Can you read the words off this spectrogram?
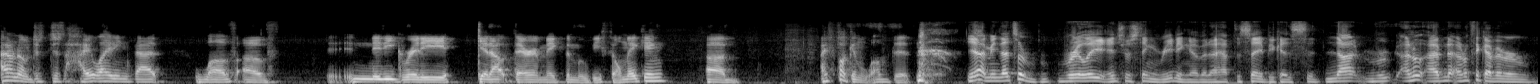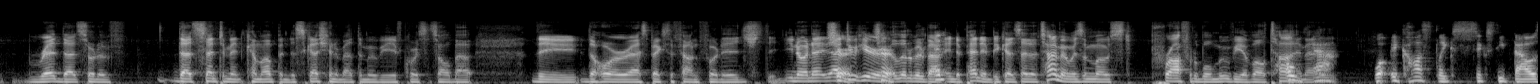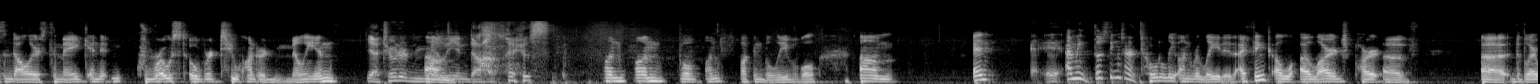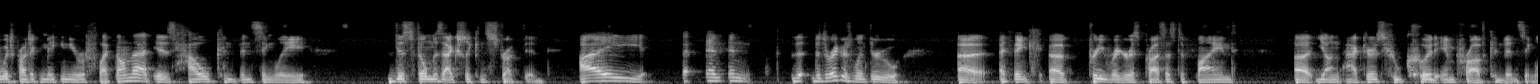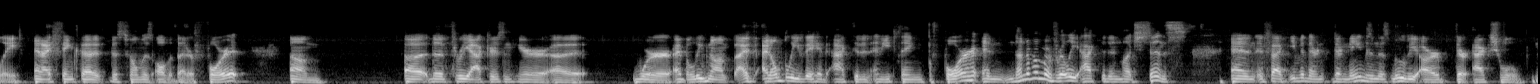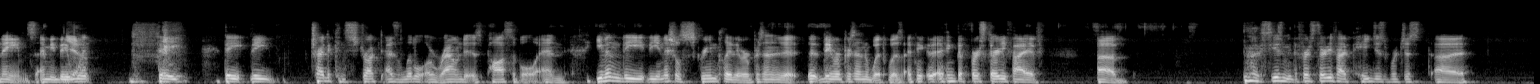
i don't know just just highlighting that love of nitty gritty, get out there and make the movie filmmaking. Um, I fucking loved it. Yeah, I mean that's a really interesting reading of it, I have to say, because not I don't I've, I don't think I've ever read that sort of that sentiment come up in discussion about the movie. Of course, it's all about the the horror aspects of found footage, you know. And I, I do hear sure. a little bit about And- Independent because at the time it was the most profitable movie of all oh time. yeah. Well, it cost like sixty thousand dollars to make, and it grossed over two hundred million. yeah, two hundred Um, million dollars. Un, un, unfucking believable. Um, and I mean, those things aren't totally unrelated. I think a, a large part of uh, the Blair Witch Project making me reflect on that is how convincingly this film is actually constructed. I and and the, the directors went through, uh, I think, a pretty rigorous process to find uh, young actors who could improv convincingly, and I think that this film is all the better for it. Um, uh, the three actors in here uh, were, I believe, not. I, I don't believe they had acted in anything before, and none of them have really acted in much since. And in fact, even their their names in this movie are their actual names. I mean, they Yeah. went, they they they tried to construct as little around it as possible, and even the the initial screenplay they were presented they were presented with was, I think, I think the first thirty five. Uh, excuse me, the first 35 pages were just uh,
